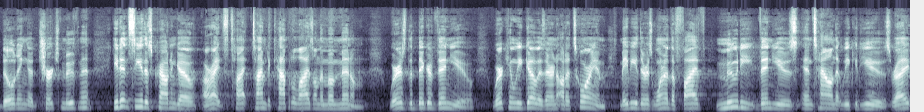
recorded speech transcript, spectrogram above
building a church movement. He didn't see this crowd and go, All right, it's t- time to capitalize on the momentum. Where's the bigger venue? Where can we go? Is there an auditorium? Maybe there's one of the five Moody venues in town that we could use, right?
